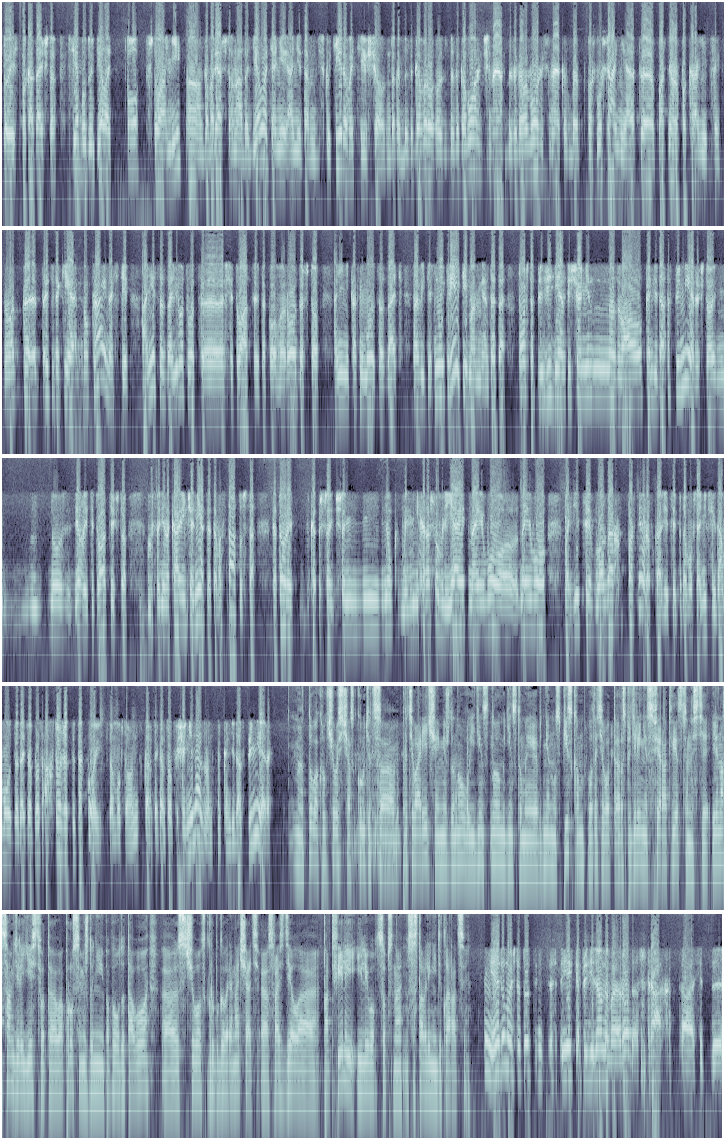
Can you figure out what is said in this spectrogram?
то есть показать, что все будут делать то, что они э, говорят, что надо делать, они, они там дискутировать и еще. Ну, такое безоговор, безоговорочное, безоговорочное как бы послушание от э, партнеров по коалиции. Ну, вот э, эти такие ну, крайности, они создают вот э, ситуацию такого рода, что они никак не могут создать правительство. Ну и третий момент, это то, что президент еще не назвал кандидатов в премьеры, что ну, делает ситуацию, что у господина Каринча нет этого статуса, который что, что ну, как бы нехорошо влияет на его, на его позиции в глазах партнеров коалиции, потому что они всегда могут задать вопрос, а кто же ты такой? Потому что он, в конце концов, еще не назван как кандидат в премьеры то, вокруг чего сейчас крутится противоречие между новым, единств, новым единством и объединенным списком, вот эти вот распределения сфер ответственности? Или на самом деле есть вот э, вопросы между ними по поводу того, э, с чего, грубо говоря, начать? Э, с раздела портфелей или вот, собственно, составления декларации? Я думаю, что тут есть определенного рода страх э,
